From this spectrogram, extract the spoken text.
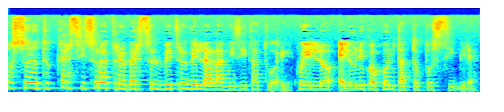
possono toccarsi solo attraverso il vetro dell'ala visitatori. Quello è l'unico contatto possibile.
